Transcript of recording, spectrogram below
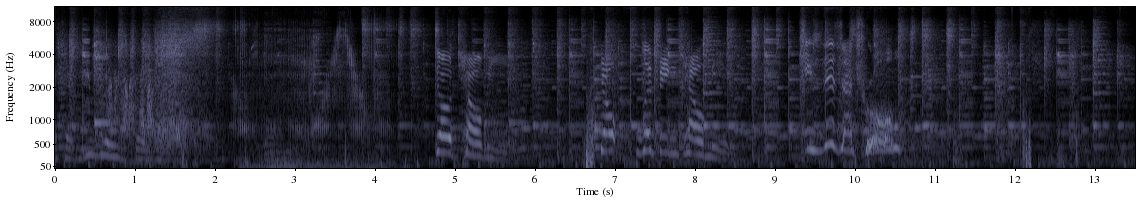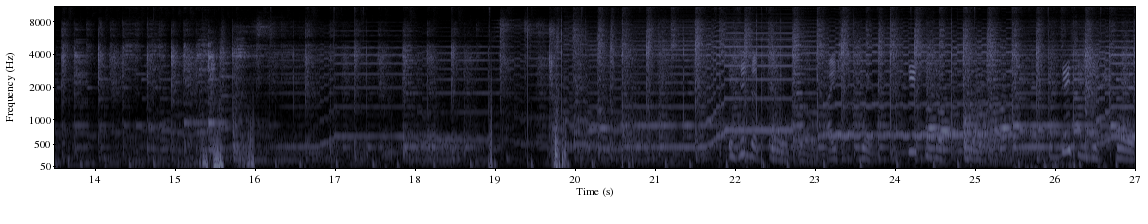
You really don't know. Don't tell me. Don't flipping tell me. Is this a troll? If this a troll, bro, I swear. This is a troll, this is a troll.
